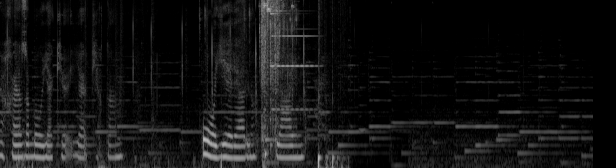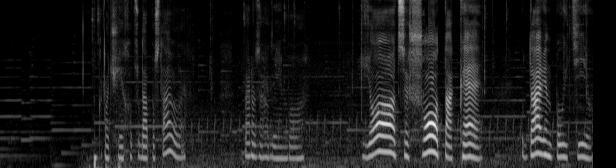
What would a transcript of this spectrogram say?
Яха, я забув, як, як їх там. О, є реально. Купляємо. Коротше, їх от сюди поставили. Тепер взагалі їм було. Йо, це що таке? Куди він полетів?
